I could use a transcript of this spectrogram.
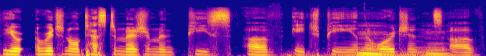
the original test and measurement piece of HP and the mm, origins mm. of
